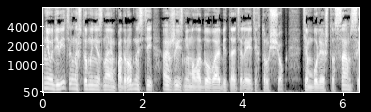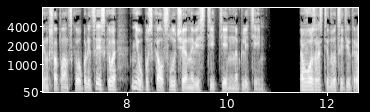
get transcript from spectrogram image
Неудивительно, что мы не знаем подробностей о жизни молодого обитателя этих трущоб, тем более что сам сын шотландского полицейского не упускал случая навести тень на плетень. В возрасте 23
